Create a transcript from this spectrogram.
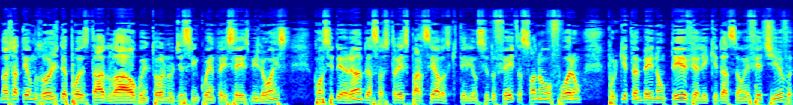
Nós já temos hoje depositado lá algo em torno de 56 milhões, considerando essas três parcelas que teriam sido feitas, só não foram porque também não teve a liquidação efetiva.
